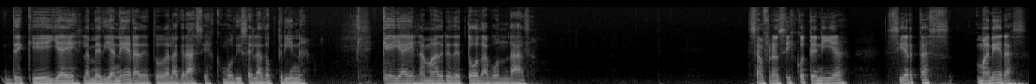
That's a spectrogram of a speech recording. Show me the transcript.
de que ella es la medianera de todas las gracias, como dice la doctrina, que ella es la madre de toda bondad. San Francisco tenía ciertas maneras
